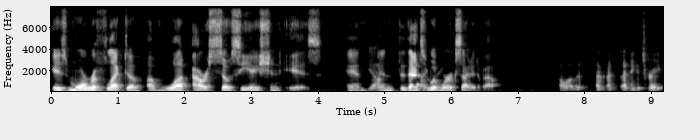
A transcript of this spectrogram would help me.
is more reflective of what our association is and yeah, and that's what we're excited about. I love it. I, I, I think it's great.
